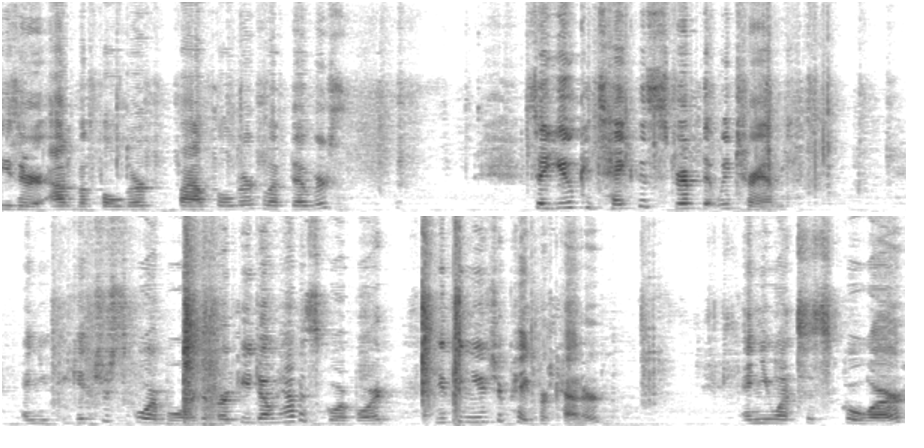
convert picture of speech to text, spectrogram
These are out of a folder, file folder, leftovers. So you could take the strip that we trimmed and you could get your scoreboard, or if you don't have a scoreboard, you can use your paper cutter and you want to score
